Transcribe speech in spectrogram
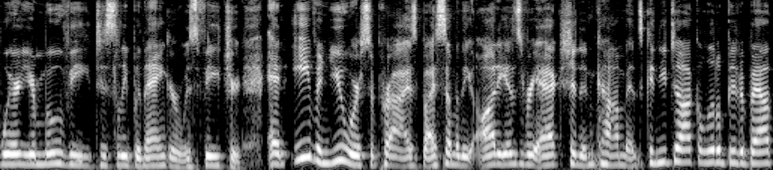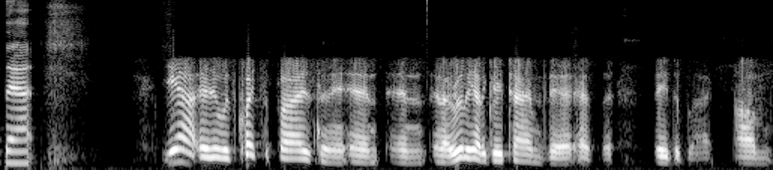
where your movie To Sleep with Anger was featured. And even you were surprised by some of the audience reaction and comments. Can you talk a little bit about that? Yeah, it was quite surprising, and and and I really had a great time there at the Fade to Black. Um,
